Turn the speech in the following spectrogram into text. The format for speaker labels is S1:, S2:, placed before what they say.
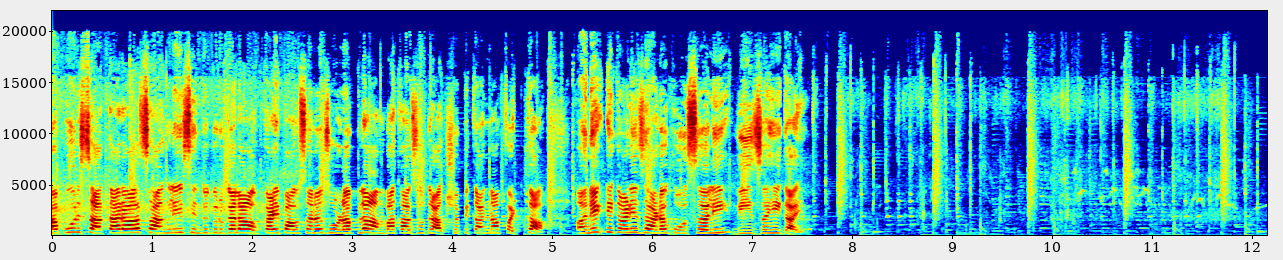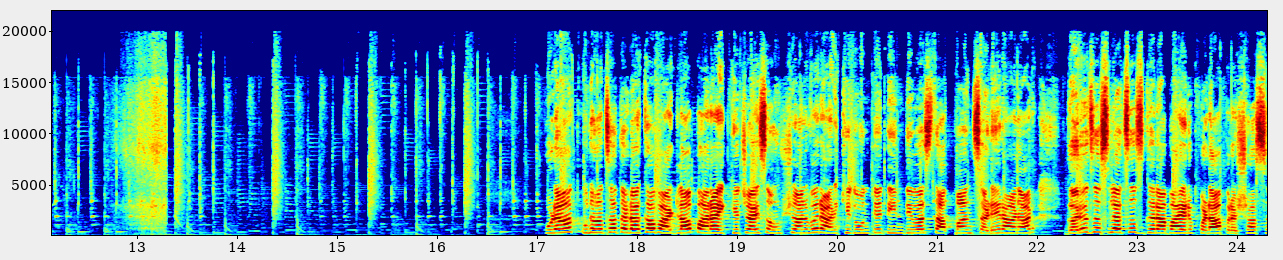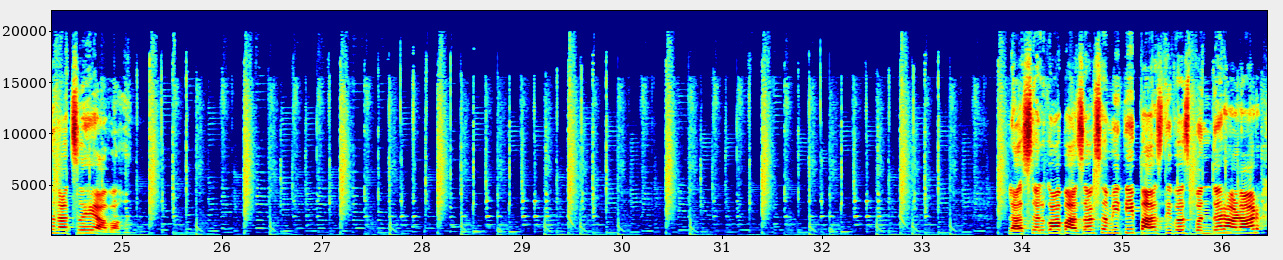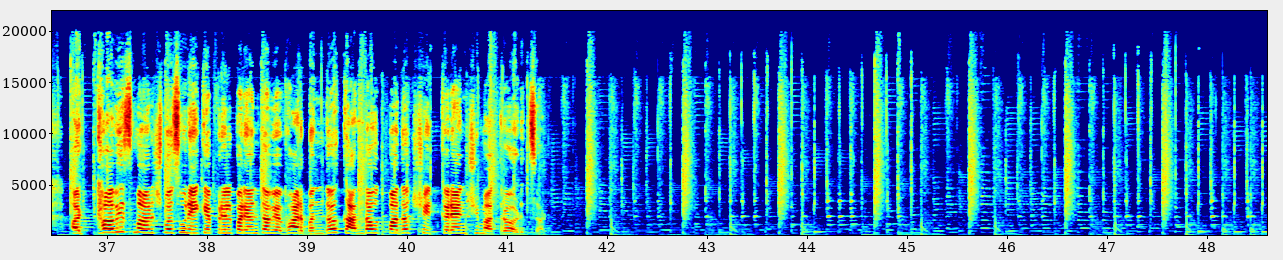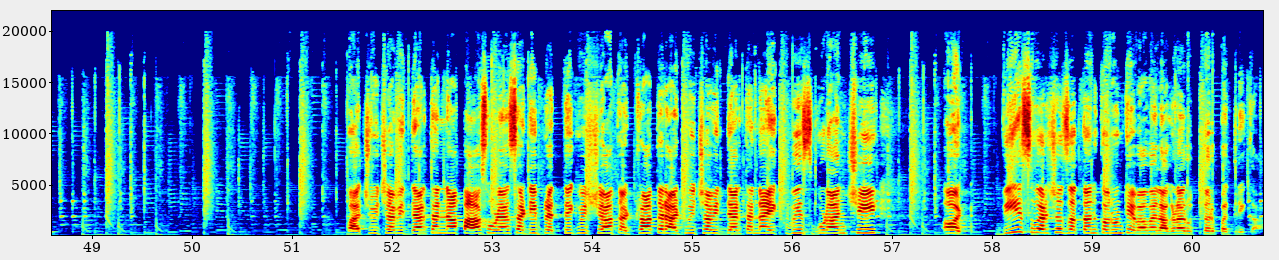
S1: कोल्हापूर सातारा सांगली सिंधुदुर्गला अवकाळी पावसानं झोडपलं आंबा काजू द्राक्ष पिकांना फटका. अनेक ठिकाणी झाडं कोसळली वीजही गायब. पुण्यात उन्हाचा तडाखा वाढला पारा एक्केचाळीस अंशांवर आणखी दोन ते तीन दिवस तापमान चढे राहणार. गरज असल्याचंच घराबाहेर पडा प्रशासनाचं हे आवाहन. लासलगाव बाजार समिती पाच दिवस बंद राहणार. अठ्ठावीस मार्च पासून एक एप्रिल पर्यंत व्यवहार बंद. कांदा उत्पादक शेतकऱ्यांची मात्र अडचण. पाचवीच्या विद्यार्थ्यांना पास होण्यासाठी प्रत्येक विषयात अठरा तर आठवीच्या विद्यार्थ्यांना एकवीस गुणांची अट. वीस वर्ष जतन करून ठेवाव्या लागणार उत्तरपत्रिका.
